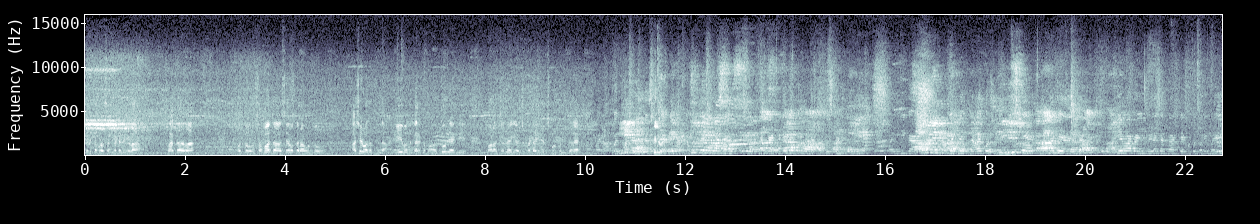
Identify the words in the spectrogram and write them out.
ದಲಿತ ಪರ ಸಂಘಟನೆಗಳ ಸಹಕಾರ ಮತ್ತು ಸಮಾಜ ಸೇವಕರ ಒಂದು ಆಶೀರ್ವಾದದಿಂದ ಈ ಒಂದು ಕಾರ್ಯಕ್ರಮ ಅದ್ದೂರಿಯಾಗಿ ಭಾಳ ಚೆನ್ನಾಗಿ ಅಚ್ಚುಕಟ್ಟಾಗಿ ನಡೆಸ್ಕೊಂಡು ಬಂದಿದ್ದಾರೆ ಈಗ ನಮ್ಮದೇ ಇಲ್ಲ ದೇವಾಬಾಯಿ ಮಹಿಳಾ ಸಂಘ ಅಂತ ಹೇಳ್ಬಿಟ್ಟು ಬರೀ ಮಹಿಳೆ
